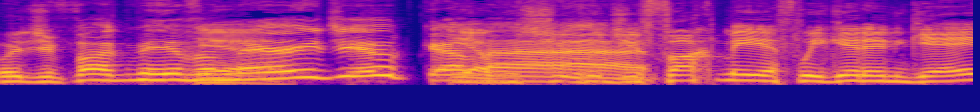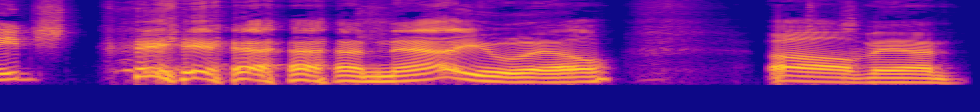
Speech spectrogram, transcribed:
would you fuck me if yeah. I married you? Come yeah, on. Would you, would you fuck me if we get engaged? yeah, now you will. Oh man.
